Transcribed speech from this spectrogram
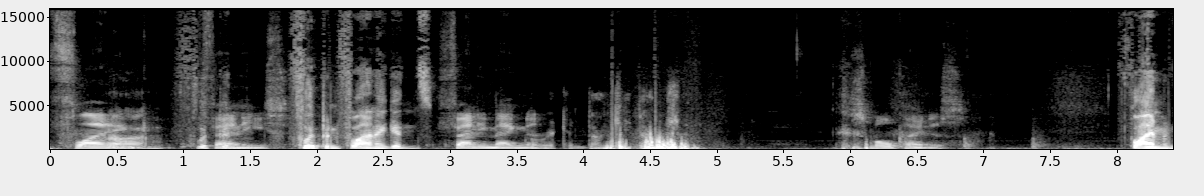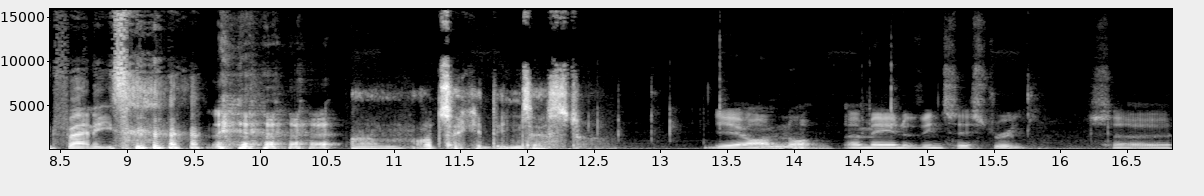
Flying Uh, flippin', fannies. flippin' Flanagans. Fanny I magnet. reckon Donkey Dungeon. Small penis. Flamin' fannies. Um, I'd second incest. yeah, I'm not a man of ancestry, so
